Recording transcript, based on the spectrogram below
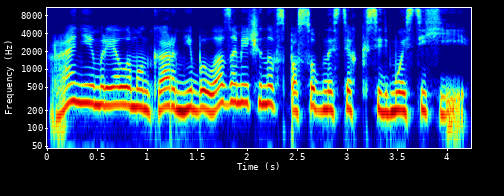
ранее Мриэла Монкар не была замечена в способностях к седьмой стихии.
